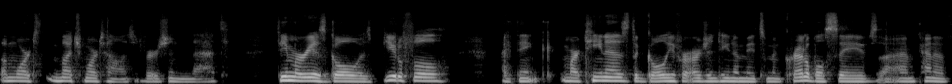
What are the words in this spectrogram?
a more, much more talented version than that. Di Maria's goal was beautiful. I think Martinez, the goalie for Argentina, made some incredible saves. I'm kind of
